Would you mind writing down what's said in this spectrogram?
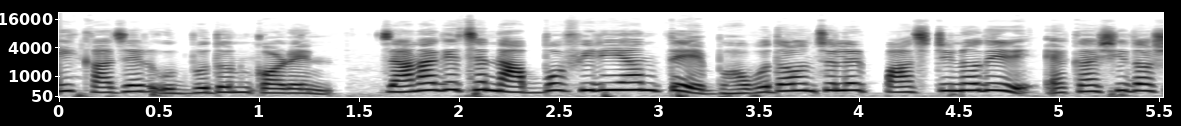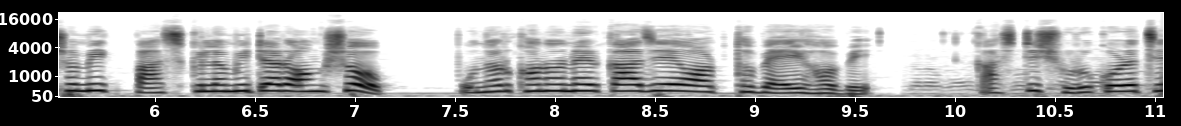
এই কাজের উদ্বোধন করেন। জানা গেছে, নাব্য ফিরিয়ে আনতে ভবদা অঞ্চলের পাঁচটি নদীর একাশি দশমিক পাঁচ কিলোমিটার অংশ পুনর্খননের কাজে অর্থ ব্যয় হবে। কাজটি শুরু করেছে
